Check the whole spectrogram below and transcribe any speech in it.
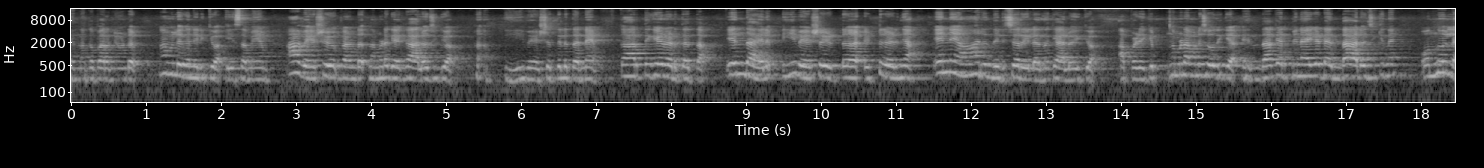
എന്നൊക്കെ പറഞ്ഞുകൊണ്ട് നമ്മൾ ഇങ്ങനെ ഇരിക്കുക ഈ സമയം ആ വേഷം കണ്ട് നമ്മുടെ ഗംഗ ആലോചിക്കുക ഈ വേഷത്തിൽ തന്നെ കാർത്തികയുടെ അടുത്തെത്താം. എന്തായാലും ഈ വേഷം ഇട്ട് ഇട്ട് കഴിഞ്ഞാൽ എന്നെ ആരും തിരിച്ചറിയില്ല എന്നൊക്കെ ആലോചിക്കുക അപ്പോഴേക്കും നമ്മുടെ അവന് ചോദിക്കുക എന്താ വിനായകേട്ട എന്താ ആലോചിക്കുന്നേ? ഒന്നുമില്ല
